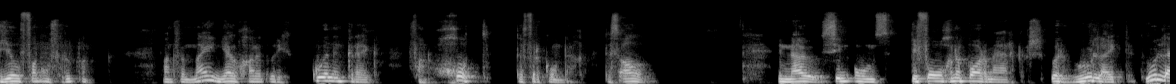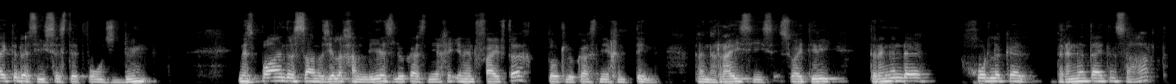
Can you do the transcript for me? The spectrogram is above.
deel van ons roeping. Want vir my en jou gaan dit oor die koninkryk van God te verkondig. Dis al. En nou sien ons die volgende paar merkers oor hoe lyk dit? Hoe lyk dit as Jesus dit vir ons doen? En dit is baie interessant as jy gaan lees Lukas 9:51 tot Lukas 9:10, dan reis Jesus so uit hierdie dringende goddelike dringendheid in sy hart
